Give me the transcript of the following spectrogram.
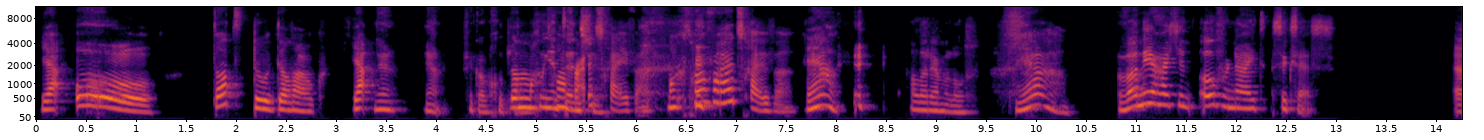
Ja, oh, dat doe ik dan ook. Ja. Ja, ja vind ik ook goed. Dan mag ik het gewoon vooruitschuiven. Mag ik het gewoon vooruitschuiven? Ja. Alle remmen los. Ja. Wanneer had je een overnight succes? Uh,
